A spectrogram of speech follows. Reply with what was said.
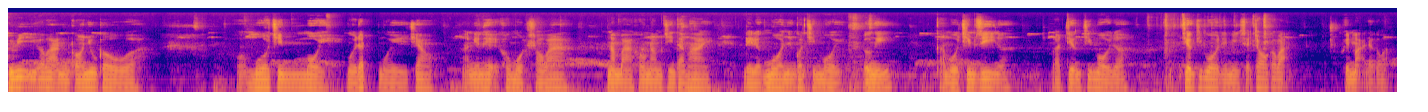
Quý vị, các bạn có nhu cầu ờ, mua chim mồi mồi đất, mồi treo. À, liên hệ 0163 5305 982 để được mua những con chim mồi ưng ý. Cả mồi chim di nữa và tiếng chim mồi nữa. Tiếng chim mồi thì mình sẽ cho các bạn, khuyến mại cho các bạn.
